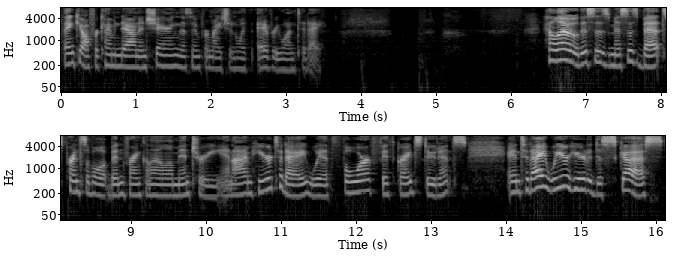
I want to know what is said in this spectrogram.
Thank y'all for coming down and sharing this information with everyone today. Hello, this is Mrs. Betts, principal at Ben Franklin Elementary, and I'm here today with four fifth grade students. And today we are here to discuss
